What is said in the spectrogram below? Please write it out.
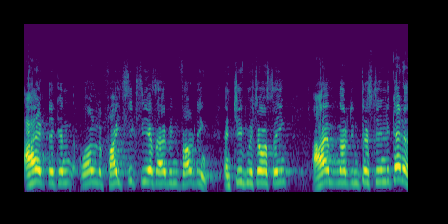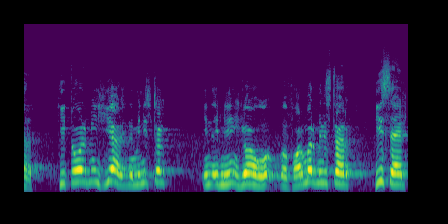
I had taken all the five, six years I have been fighting. And chief minister was saying, I am not interested in the cadre. He told me here, in the minister, in the, your uh, former minister, he said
